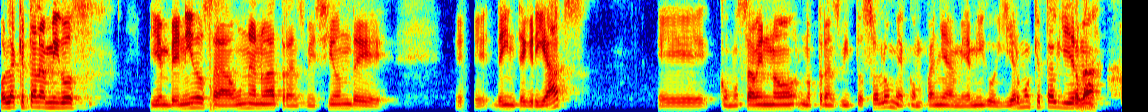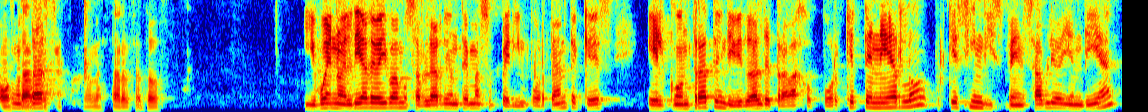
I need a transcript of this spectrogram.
Hola, ¿qué tal amigos? Bienvenidos a una nueva transmisión de, eh, de IntegriApps. Eh, como saben, no, no transmito solo, me acompaña mi amigo Guillermo. ¿Qué tal, Guillermo? Hola, ¿cómo, estás? Buenas tardes a todos. Y bueno, el día de hoy vamos a hablar de un tema súper importante que es el contrato individual de trabajo. ¿Por qué tenerlo? ¿Por qué es indispensable hoy en día?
